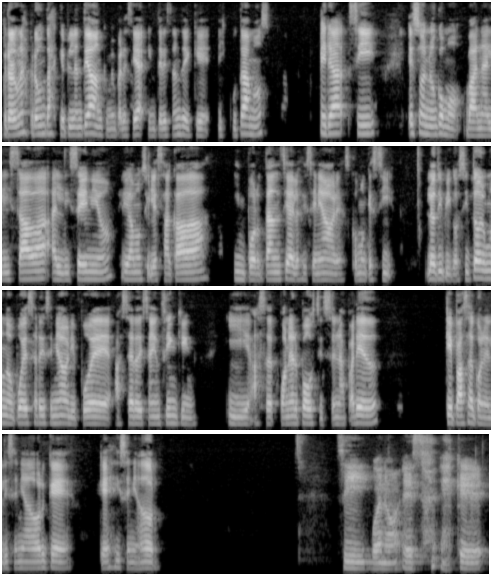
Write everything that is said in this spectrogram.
pero algunas preguntas que planteaban que me parecía interesante que discutamos era si eso no como banalizaba al diseño, digamos, y le sacaba importancia a los diseñadores, como que sí, lo típico, si todo el mundo puede ser diseñador y puede hacer design thinking y hacer, poner post-its en la pared, ¿qué pasa con el diseñador que, es diseñador? Sí, bueno, es, es que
